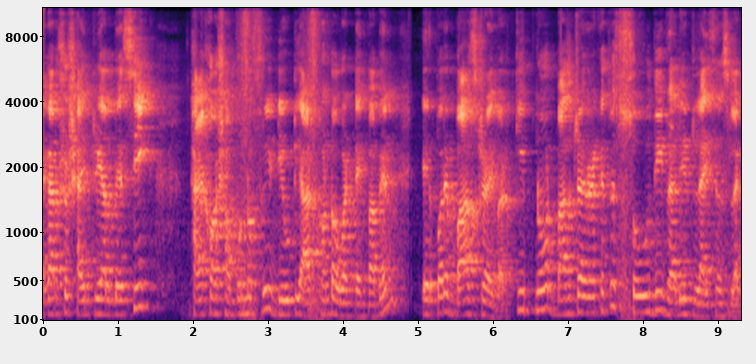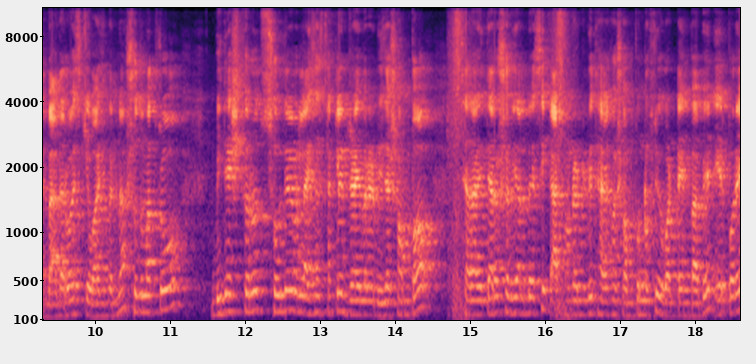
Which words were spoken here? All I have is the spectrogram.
এগারোশো ষাট রিয়াল বেসিক থাকা খাওয়া সম্পূর্ণ ফ্রি ডিউটি আট ঘণ্টা ওভার টাইম পাবেন। এরপরে bus driver keep note bus ড্রাইভারের ক্ষেত্রে সৌদি ভ্যালিড লাইসেন্স লাগবে আদারওয়াইজ কেউ আসবেন না। শুধুমাত্র বিদেশ ফেরত সৌদি আরবের লাইসেন্স থাকলে ড্রাইভারের ভিসা সম্ভব। স্যালারি তেরোশো রিয়াল বেসিক আট ঘণ্টা ডিউটি থাকা খাওয়া সম্পূর্ণ ফ্রি ওভার টাইম পাবেন। এরপরে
